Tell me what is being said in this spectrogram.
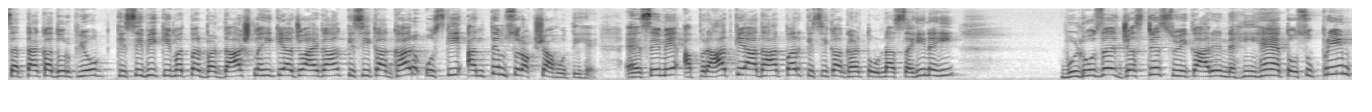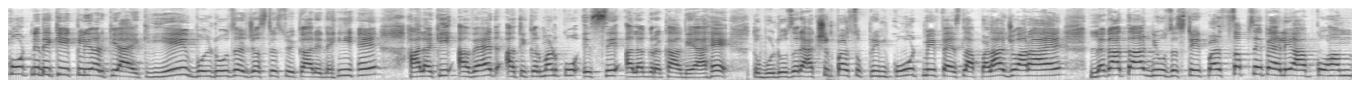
सत्ता का दुरुपयोग किसी भी कीमत पर बर्दाश्त नहीं किया जाएगा। किसी का घर, उसकी अंतिम सुरक्षा होती है। ऐसे में अपराध के आधार पर किसी का घर तोड़ना सही नहीं। बुलडोजर जस्टिस स्वीकार्य नहीं है तो सुप्रीम कोर्ट ने देखिए क्लियर किया है कि ये बुलडोजर जस्टिस स्वीकार्य नहीं है। हालाँकि अवैध अतिक्रमण को इससे अलग रखा गया है। तो बुलडोजर एक्शन पर सुप्रीम कोर्ट में फैसला पड़ा जा रहा है। लगातार न्यूज़ स्टेट पर सबसे पहले आपको हम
